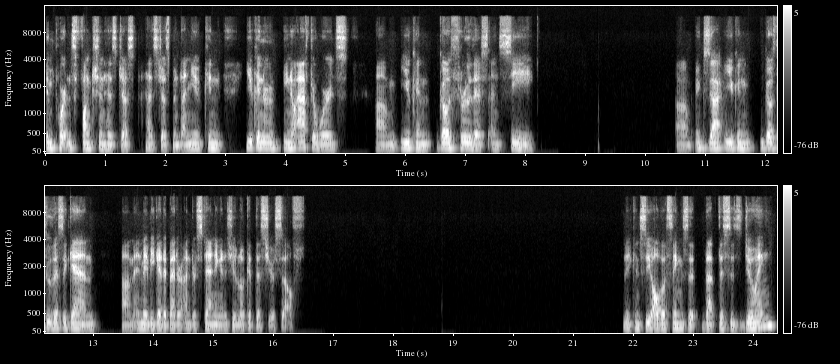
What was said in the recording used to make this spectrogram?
importance function has just has just been done. You can you can you know afterwards um, you can go through this and see um, exact. You can go through this again um, and maybe get a better understanding as you look at this yourself. You can see all the things that, that this is doing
